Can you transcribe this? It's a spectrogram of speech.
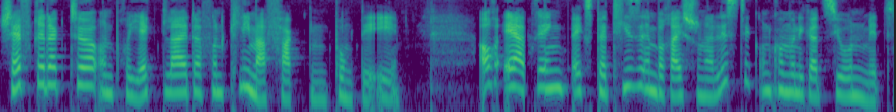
Chefredakteur und Projektleiter von klimafakten.de. Auch er bringt Expertise im Bereich Journalistik und Kommunikation mit.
